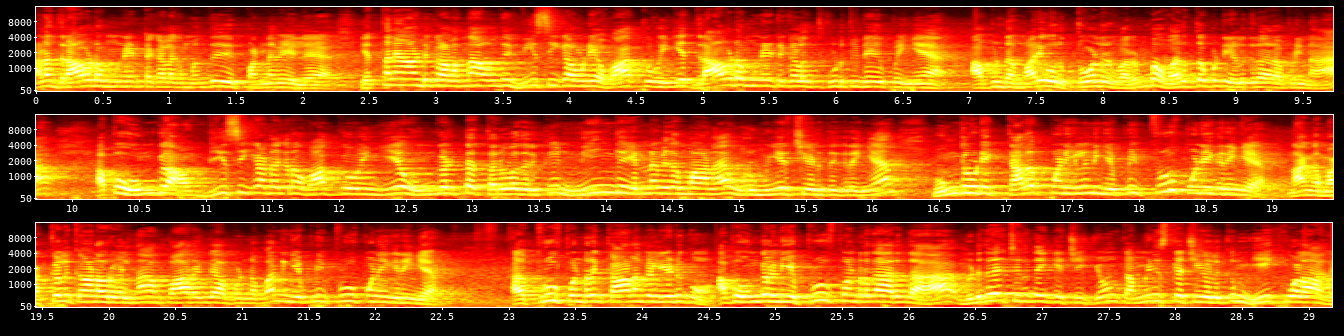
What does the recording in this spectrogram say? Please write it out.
ஆனால் திராவிட முன்னேற்ற கழகம் வந்து பண்ணவே இல்லை. எத்தனை ஆண்டு காலம் தான் வந்து விசிகாவுடைய வாக்கு வங்கி திராவிட முன்னேற்ற கழகத்துக்கு கொடுத்துட்டே இருப்பீங்க அப்படின்ற மாதிரி ஒரு தோழர் ரொம்ப வருத்தப்பட்டு எழுதுறாரு அப்படின்னா அப்போ உங்கள் விசிகா நடக்கிற வாக்கு வங்கியை உங்கள்கிட்ட தருவதற்கு நீங்கள் என்ன விதமான ஒரு முயற்சி எடுத்துக்கிறீங்க. உங்களுடைய களப்பணிகளை நீங்கள் எப்படி ப்ரூவ் பண்ணிக்கிறீங்க? நாங்கள் மக்களுக்கானவர்கள் தான் பாருங்க அப்படின்ற நீங்கள் எப்படி ப்ரூவ் பண்ணிக்கிறீங்க? அது ப்ரூவ் பண்ணுற காலங்கள் எடுக்கும். அப்போ உங்களை நீங்கள் ப்ரூவ் பண்ணுறதா இருந்தால் விடுதலை சிறுத்தை கட்சிக்கும் கம்யூனிஸ்ட் கட்சிகளுக்கும் ஈக்குவலாக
